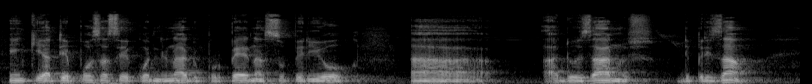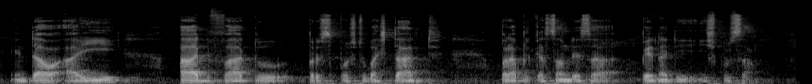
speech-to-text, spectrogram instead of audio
em que até possa ser condenado por pena superior a, a dois anos de prisão. Então, aí há de fato pressuposto bastante para a aplicação dessa pena de expulsão.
